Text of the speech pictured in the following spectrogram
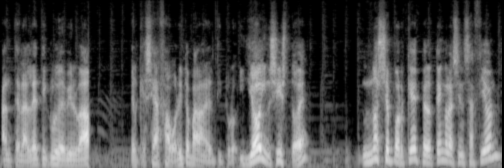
ante el Athletic Club de Bilbao el que sea favorito para ganar el título. Yo insisto, ¿eh? No sé por qué, pero tengo la sensación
